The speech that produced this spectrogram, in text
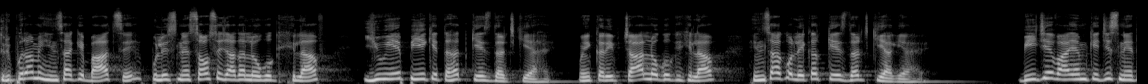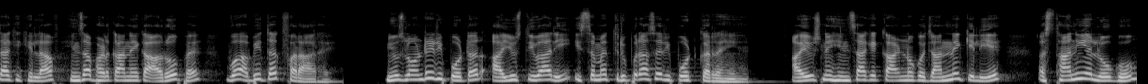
त्रिपुरा में हिंसा के बाद से पुलिस ने सौ से ज़्यादा लोगों के खिलाफ यूएपीए के तहत केस दर्ज किया है। वहीं करीब चार लोगों के खिलाफ हिंसा को लेकर केस दर्ज किया गया है। बीजेवाईएम के जिस नेता के खिलाफ हिंसा भड़काने का आरोप है, वह अभी तक फरार है। न्यूज़ लॉन्ड्री रिपोर्टर आयुष तिवारी इस समय त्रिपुरा से रिपोर्ट कर रहे हैं। आयुष ने हिंसा के कारणों को जानने के लिए स्थानीय लोगों,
